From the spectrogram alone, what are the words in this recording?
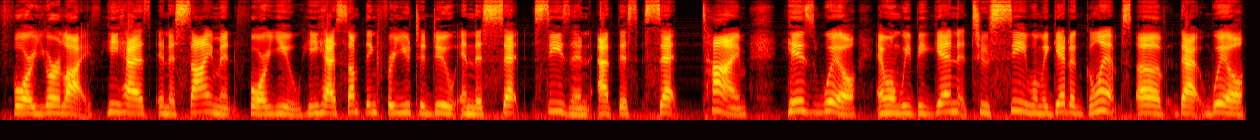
for your life. He has an assignment for you. He has something for you to do in this set season at this set time his will and when we begin to see when we get a glimpse of that will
